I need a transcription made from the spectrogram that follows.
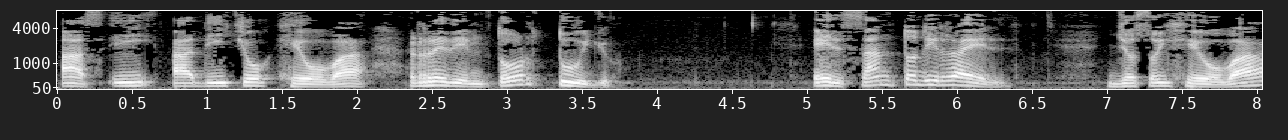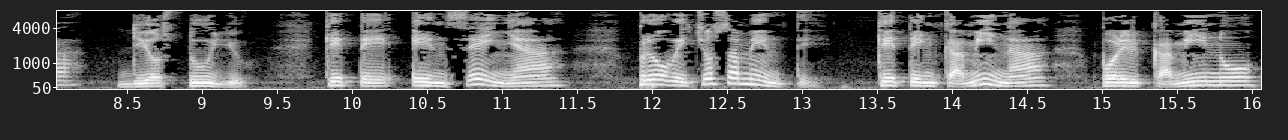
Así ha dicho Jehová, Redentor tuyo, el Santo de Israel, yo soy Jehová, Dios tuyo, que te enseña provechosamente, que te encamina por el camino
